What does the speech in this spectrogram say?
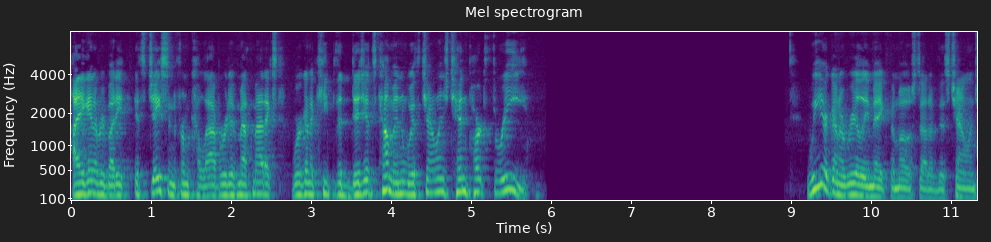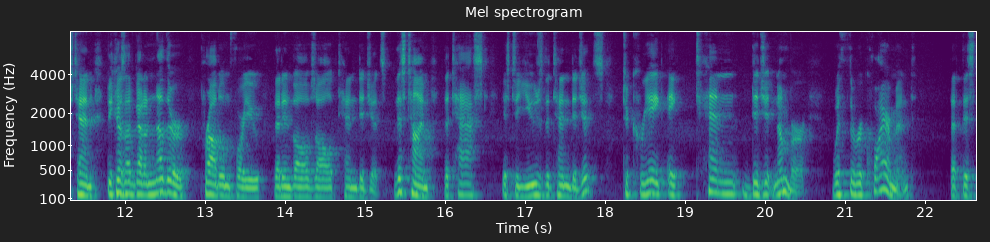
Hi again, everybody. It's Jason from Collaborative Mathematics. We're going to keep the digits coming with Challenge 10 Part 3. We are going to really make the most out of this Challenge 10 because I've got another problem for you that involves all 10 digits. This time, the task is to use the 10 digits to create a 10-digit number with the requirement that this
